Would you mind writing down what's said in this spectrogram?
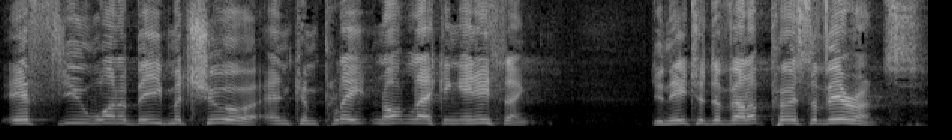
If you want to be mature and complete, not lacking anything, you need to develop perseverance.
